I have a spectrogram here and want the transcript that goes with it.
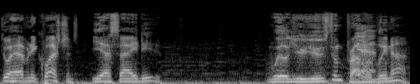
do I have any questions? Yes, I do. Will you use them? Probably not.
